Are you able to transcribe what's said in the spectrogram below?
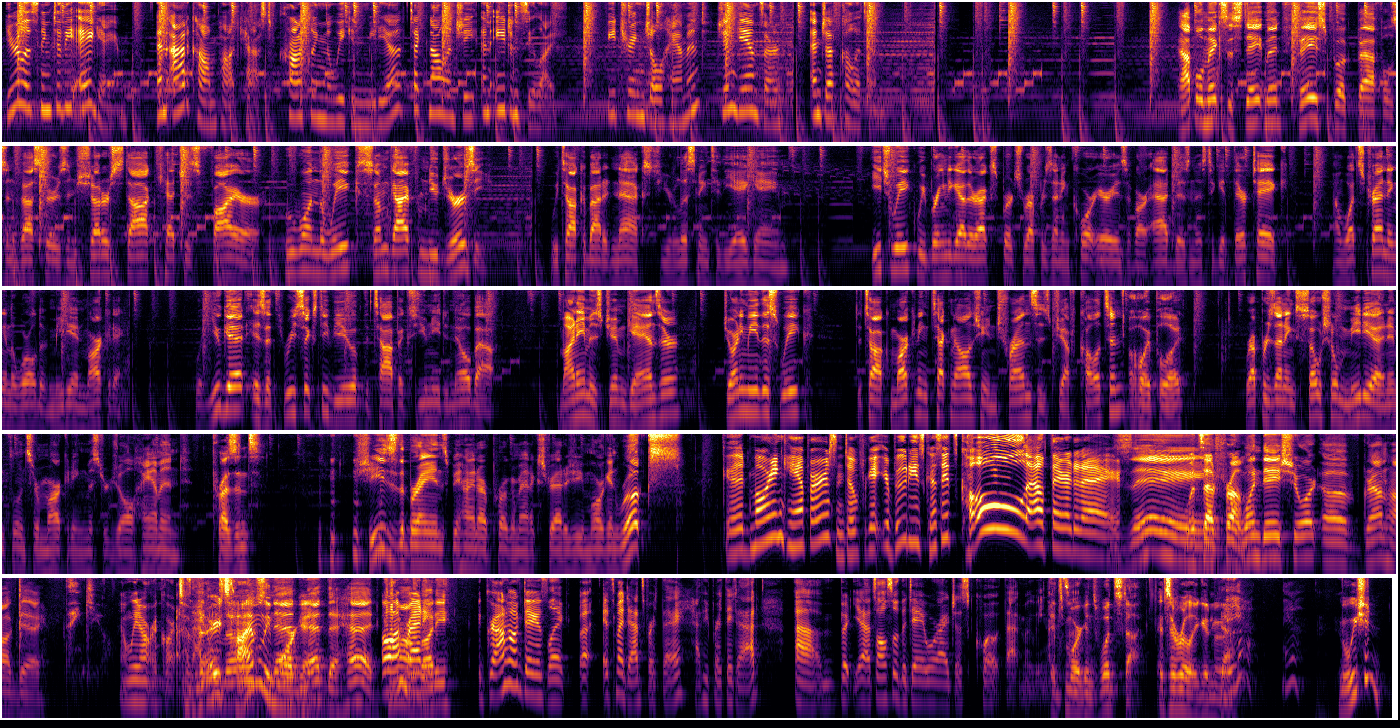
You're listening to The A Game, an AdCom podcast chronicling the week in media, technology, and agency life, featuring Joel Hammond, Jim Ganzer, and Jeff Culleton. Apple makes a statement, Facebook baffles investors, and Shutterstock catches fire. Who won the week? Some guy from New Jersey. We talk about it next. You're listening to The A Game. Each week, we bring together experts representing core areas of our ad business to get their take on what's trending in the world of media and marketing. What you get is a 360 view of the topics you need to know about. My name is Jim Ganzer. Joining me this week to talk marketing technology and trends is Jeff Culleton. Ahoy polloi. Representing social media and influencer marketing, Mr. Joel Hammond. Present. She's the brains behind our programmatic strategy, Morgan Rooks. Good morning, campers, and don't forget your booties because it's cold out there today. Zane. What's that from? One day short of Groundhog Day. Thank you. And we don't record on Very timely, Ned, Morgan. Ned the head. Oh, I'm on, ready. buddy. Groundhog Day is like, uh, it's my dad's birthday. Happy birthday, dad. Um, but yeah, it's also the day where I just quote that movie. It's nonstop. Morgan's Woodstock. It's a really good movie. Yeah, yeah. But we should.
